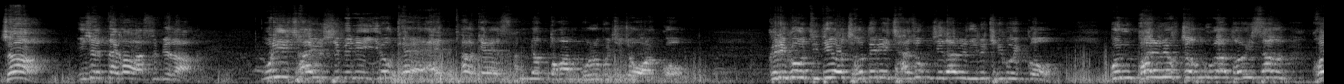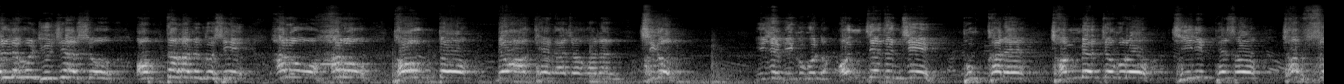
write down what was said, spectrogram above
자, 이제 때가 왔습니다. 우리 자유시민이 이렇게 애타게 3년 동안 울부짖어 왔고, 그리고 드디어 저들이 자중질환을 일으키고 있고, 문팔육 정부가 더 이상 권력을 유지할 수 없다라는 것이 하루하루 더욱더 명확해 가져가는 지금, 이제 미국은 언제든지 북한에 전면적으로 진입해서 접수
